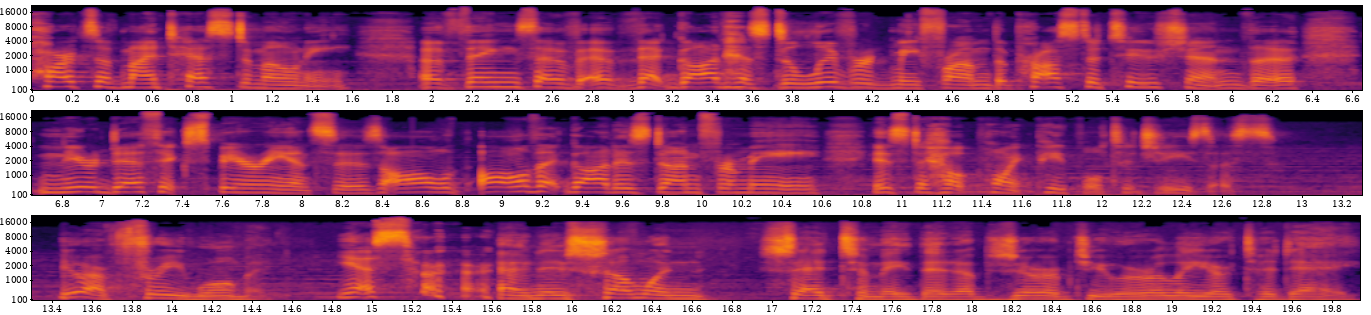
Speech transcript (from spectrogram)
parts of my testimony of things of, of, that God has delivered me from the prostitution, the near death experiences, all, all that God has done for me is to help point people to Jesus. You're a free woman. Yes, sir. And as someone said to me that observed you earlier today,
